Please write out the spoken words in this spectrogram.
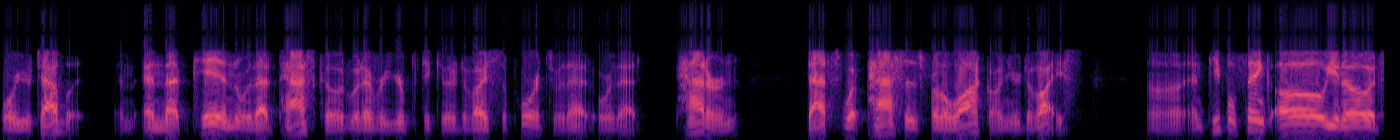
or your tablet, and and that pin or that passcode, whatever your particular device supports, or that or that pattern, that's what passes for the lock on your device. Uh, and people think, oh, you know, it's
